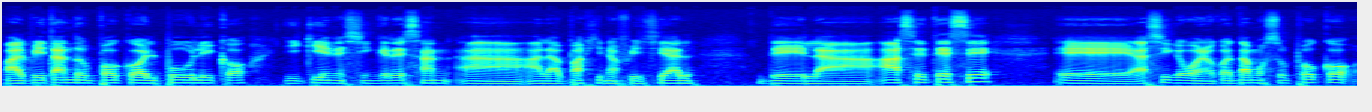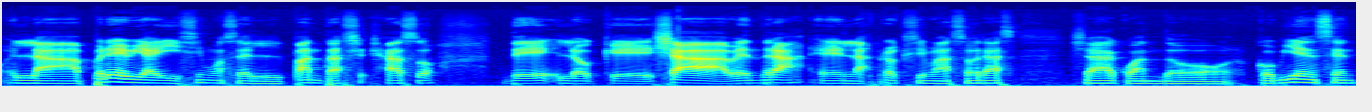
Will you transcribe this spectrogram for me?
palpitando un poco el público y quienes ingresan a, a la página oficial de la ACTC. Eh, así que bueno, contamos un poco la previa y hicimos el pantallazo de lo que ya vendrá en las próximas horas, ya cuando comiencen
